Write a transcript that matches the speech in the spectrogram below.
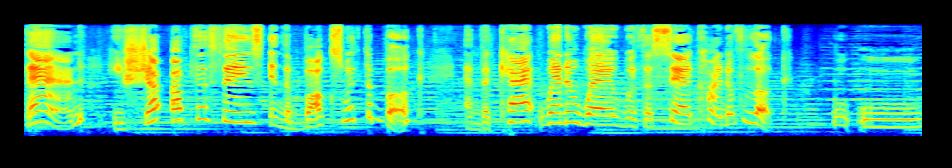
Then he shut up the things in the box with the book, and the cat went away with a sad kind of look. 呜呜，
